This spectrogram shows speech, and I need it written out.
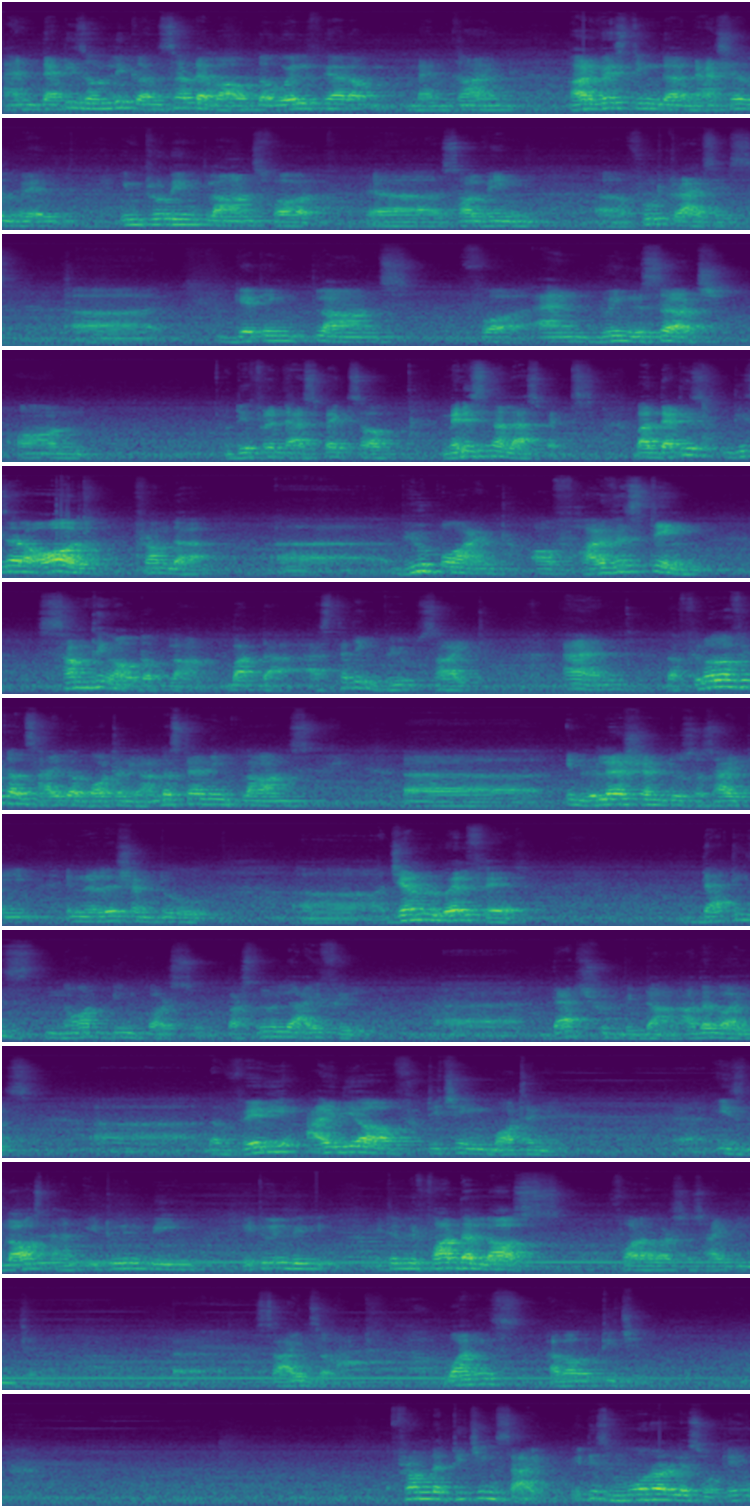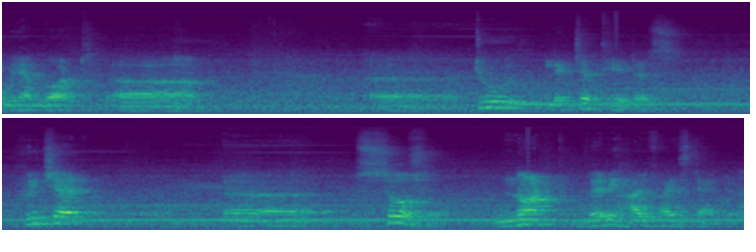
and that is only concerned about the welfare of mankind, harvesting the natural wealth, improving plants for uh, solving uh, food crisis, uh, getting plants for and doing research on different aspects of medicinal aspects. But that is these are all from the uh, viewpoint of harvesting something out of plant. But the aesthetic view side and the philosophical side of botany, understanding plants uh, in relation to society, in relation to uh, general welfare, that is not being pursued. Personally, I feel uh, that should be done. Otherwise, uh, the very idea of teaching botany uh, is lost, and it will be, it will be, it will be further loss for our society in general. Uh, sides of it. One is about teaching. From the teaching side, it is more or less okay. We have got uh, uh, two lecture theatres which are uh, so-so, not very high-fi standard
